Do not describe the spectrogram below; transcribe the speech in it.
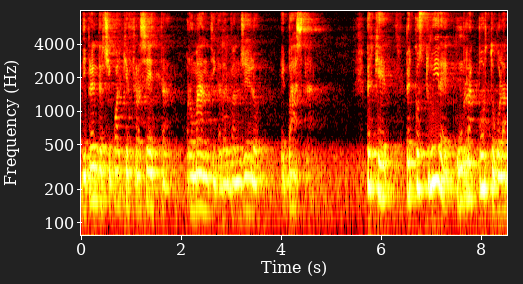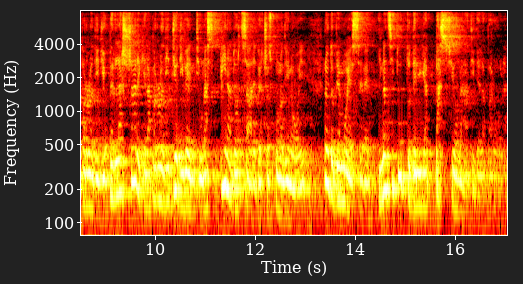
di prenderci qualche frasetta romantica dal Vangelo e basta. Perché per costruire un rapporto con la parola di Dio, per lasciare che la parola di Dio diventi una spina dorsale per ciascuno di noi, noi dobbiamo essere innanzitutto degli appassionati della parola.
